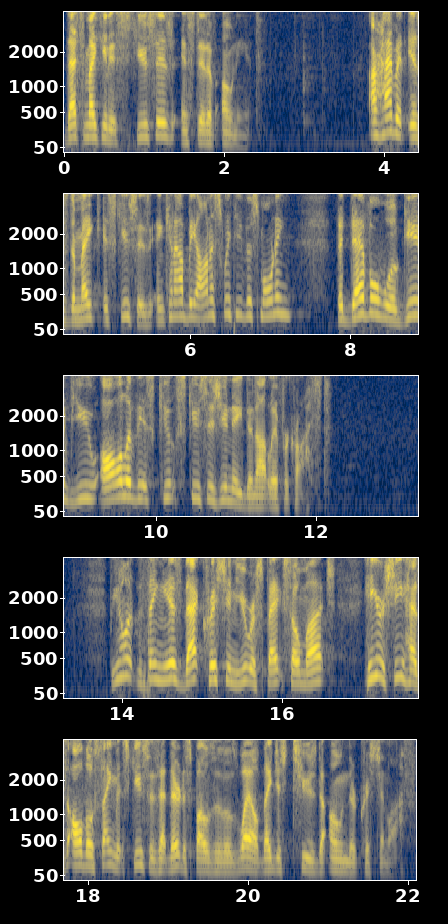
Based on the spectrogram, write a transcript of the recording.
That's making excuses instead of owning it. Our habit is to make excuses. And can I be honest with you this morning? The devil will give you all of the excuses you need to not live for Christ. But you know what the thing is? That Christian you respect so much, he or she has all those same excuses at their disposal as well. They just choose to own their Christian life.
